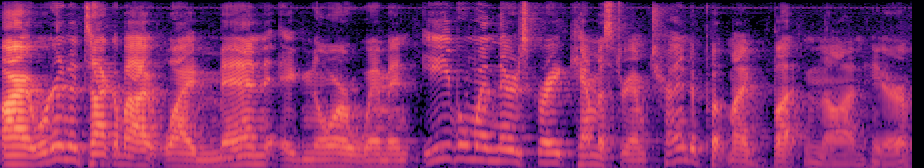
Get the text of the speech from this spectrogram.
All right, we're going to talk about why men ignore women even when there's great chemistry. I'm trying to put my button on here.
